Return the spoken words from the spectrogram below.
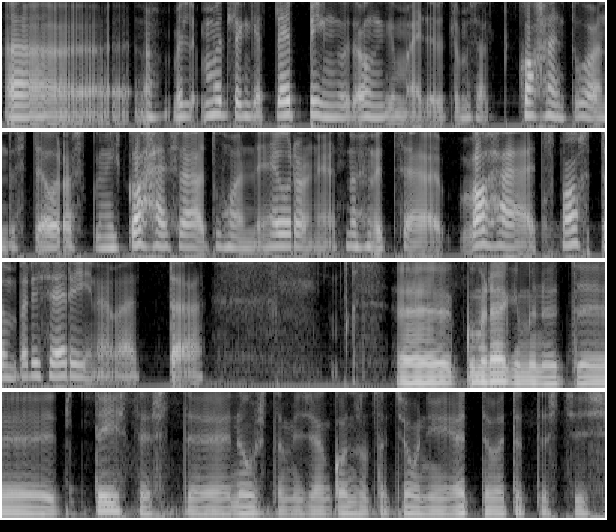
noh, ma ütlengi, et lepingud ongi, ma ei tea, ütleme sealt kahe tuhandest eurost kuni kahesaja tuhande euroni, et noh, et see vahe, et see maht on päris erinev, et äh, äh, kui me räägime nüüd teistest nõustamis- ja konsultatsiooniettevõtetest, siis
